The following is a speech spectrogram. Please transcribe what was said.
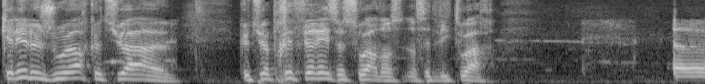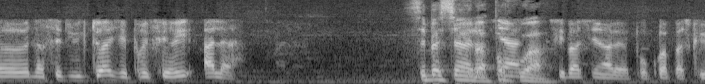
Quel est le joueur que tu as, que tu as préféré ce soir dans, dans cette victoire Euh, dans cette victoire, j'ai préféré Alain. Sébastien Sébastien- pourquoi Sébastien Alain. Pourquoi? Parce que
